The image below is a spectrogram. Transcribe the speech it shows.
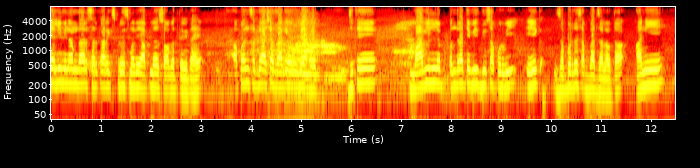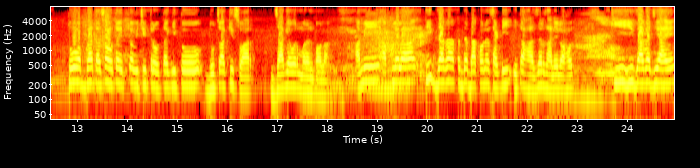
अली मिनामदार सरकार एक्सप्रेसमध्ये आपलं स्वागत करीत आहे. आपण सध्या अशा जागेवर उभे आहोत जिथे मागील पंधरा ते वीस दिवसापूर्वी एक जबरदस्त अपघात झाला होता आणि तो अपघात असा होता इतका विचित्र होता की तो दुचाकी स्वार जागेवर मरण पावला. आम्ही आपल्याला तीच जागा सध्या दाखवण्यासाठी इथं हजर झालेलो आहोत की ही जागा जी आहे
